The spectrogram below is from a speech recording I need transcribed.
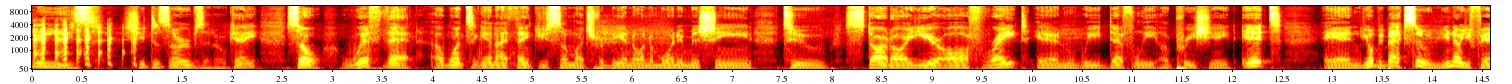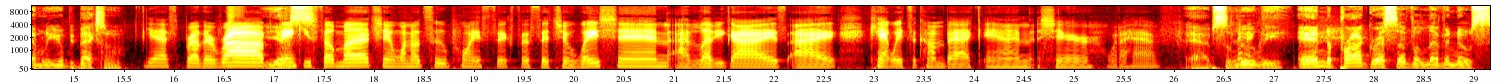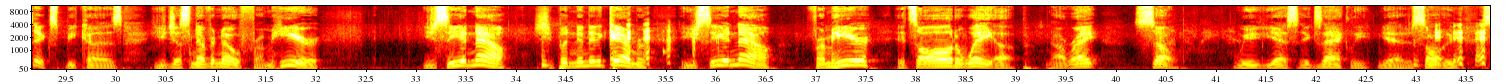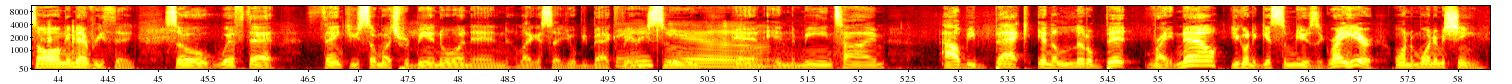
please, she deserves it. Okay. So with that, uh, once again, I thank you so much for being on the morning machine to start our year off right, and we definitely appreciate it. And you'll be back soon. You know your family. You'll be back soon. Yes, brother Rob. Yes. Thank you so much. And 102.6 The Situation. I love you guys. I can't wait to come back and share what I have. Absolutely. And the progress of 1106 because you just never know from here. You see it now. She putting it in the camera. you see it now. From here, it's all the way up. All right? So, we yes, exactly. Yeah, the song song and everything. So, with that, thank you so much for being on and like I said, you'll be back very soon. you. And in the meantime, I'll be back in a little bit. Right now, you're going to get some music right here on the Morning Machine.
